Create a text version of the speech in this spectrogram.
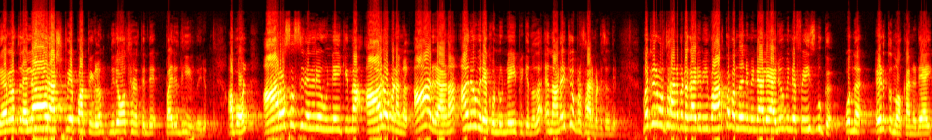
കേരളത്തിലെ എല്ലാ രാഷ്ട്രീയ പാർട്ടികളും നിരോധനത്തിന്റെ പരിധിയിൽ വരും. അപ്പോൾ ആർ എസ് എസിനെതിരെ ഉന്നയിക്കുന്ന ആരോപണങ്ങൾ ആരാണ് അനൂപിനെ കൊണ്ട് ഉന്നയിപ്പിക്കുന്നത് എന്നാണ് ഏറ്റവും പ്രധാനപ്പെട്ട ചോദ്യം. മറ്റൊരു പ്രധാനപ്പെട്ട കാര്യം ഈ വാർത്ത വന്നതിന് പിന്നാലെ അനൂപിന്റെ ഫേസ്ബുക്ക് ഒന്ന് എടുത്തു നോക്കാനിടയായി.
